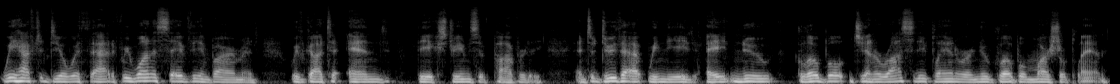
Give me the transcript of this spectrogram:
we have to deal with that if we want to save the environment we've got to end the extremes of poverty. And to do that, we need a new global generosity plan or a new global Marshall Plan.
